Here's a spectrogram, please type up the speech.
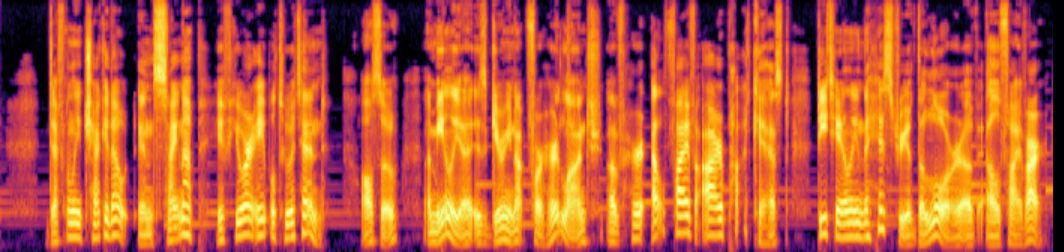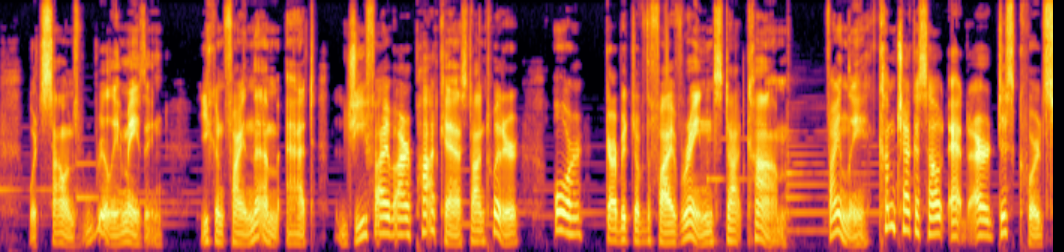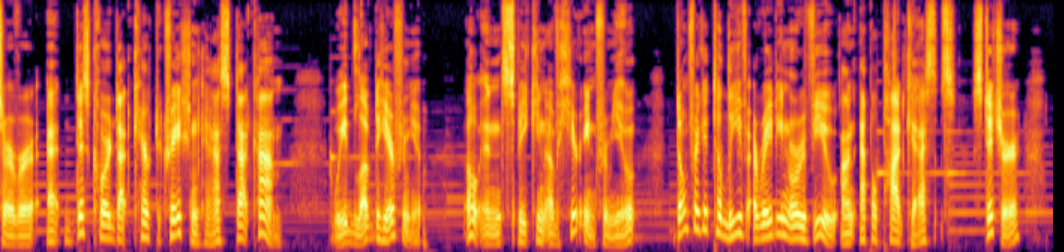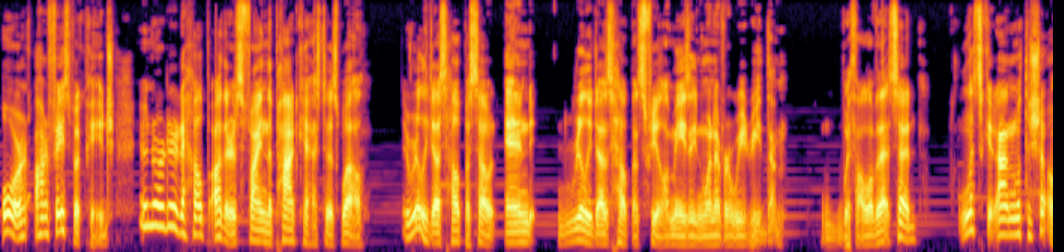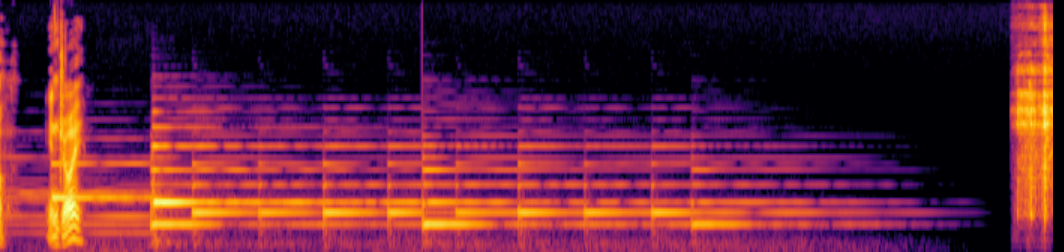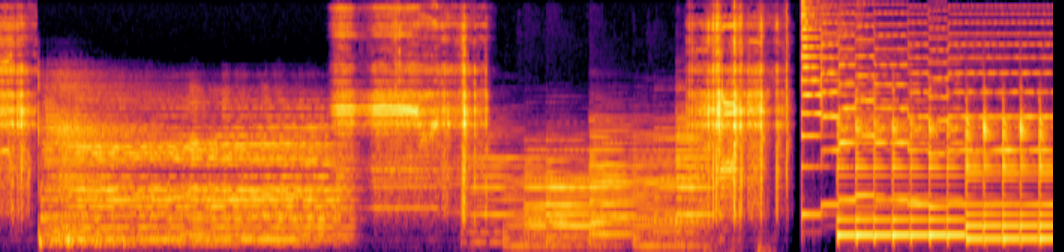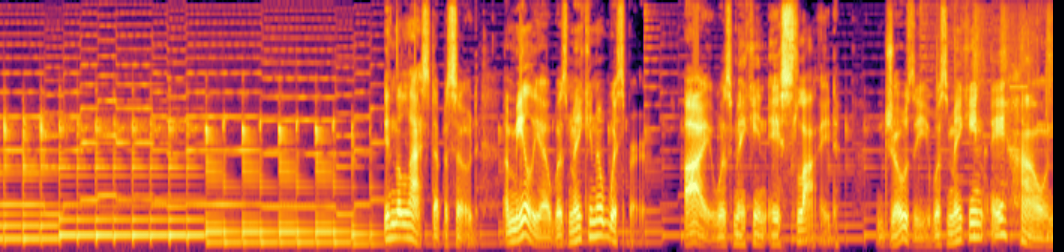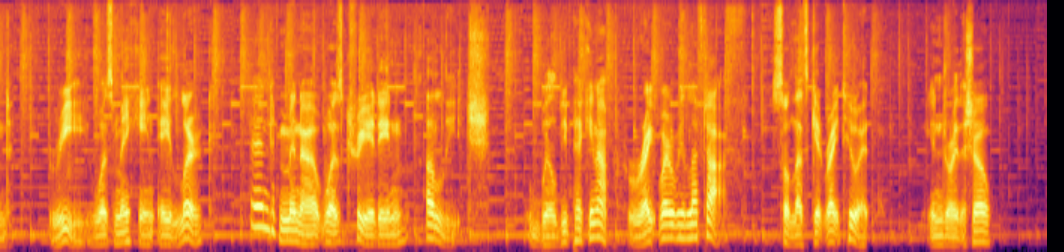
definitely check it out and sign up if you are able to attend. Also, Amelia is gearing up for her launch of her L5R podcast detailing the history of the lore of L5R, which sounds really amazing. You can find them at G5R Podcast on Twitter or garbageofthefivereigns.com. Finally, come check us out at our Discord server at discord.charactercreationcast.com. We'd love to hear from you. Oh, and speaking of hearing from you, don't forget to leave a rating or review on Apple Podcasts, Stitcher, or our Facebook page in order to help others find the podcast as well. It really does help us out and really does help us feel amazing whenever we read them. With all of that said, let's get on with the show. Enjoy. Last episode, Amelia was making a whisper. I was making a slide. Josie was making a hound. Ree was making a lurk. And Minna was creating a leech. We'll be picking up right where we left off. So let's get right to it. Enjoy the show.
